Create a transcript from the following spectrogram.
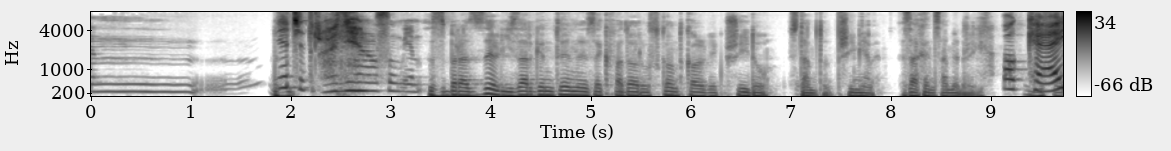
Ym, Ja cię trochę nie rozumiem. Z Brazylii, z Argentyny, z Ekwadoru, skądkolwiek przyjdą, stamtąd przyjmiemy. Zachęcamy do nich. Okej,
